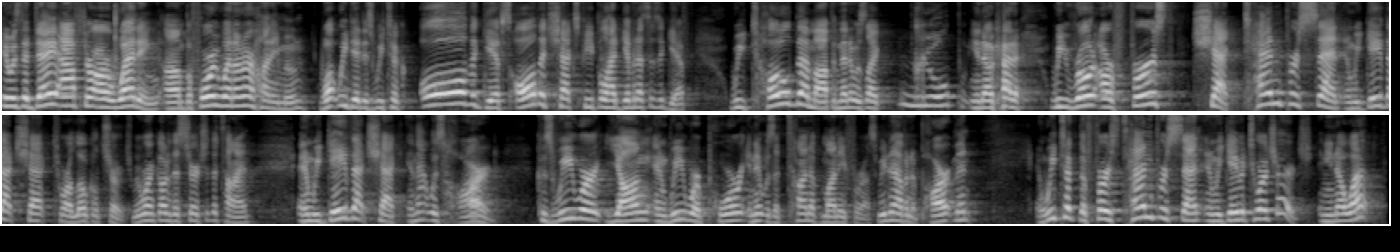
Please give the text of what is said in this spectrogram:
It was the day after our wedding, um, before we went on our honeymoon. What we did is we took all the gifts, all the checks people had given us as a gift, we totaled them up, and then it was like, you know, kind of. We wrote our first check, 10%, and we gave that check to our local church. We weren't going to this church at the time, and we gave that check, and that was hard because we were young and we were poor, and it was a ton of money for us. We didn't have an apartment. And we took the first 10% and we gave it to our church. And you know what?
